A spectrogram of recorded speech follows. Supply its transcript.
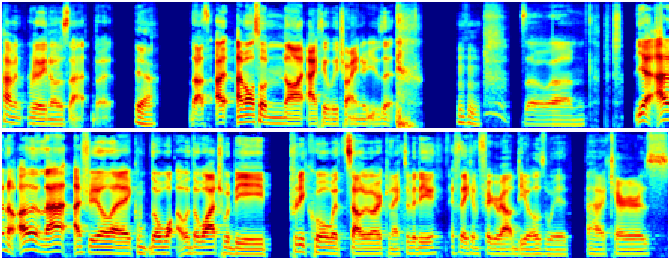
Haven't really noticed that, but Yeah. that's I, I'm also not actively trying to use it. hmm so um yeah, I don't know. Other than that, I feel like the the watch would be pretty cool with cellular connectivity if they can figure out deals with uh, carriers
